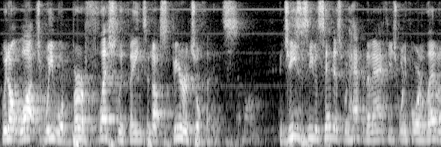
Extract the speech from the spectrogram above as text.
we don't watch, we will birth fleshly things and not spiritual things. And Jesus even said this would happen in Matthew 24 and 11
